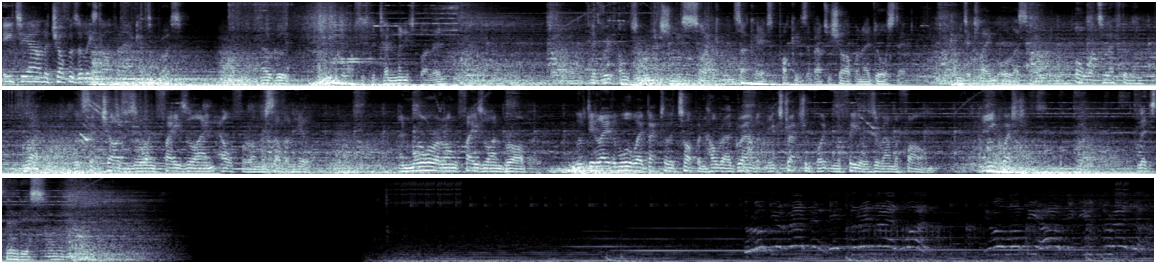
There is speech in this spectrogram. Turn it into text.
ETA on the chopper's at least half an hour, Captain Price. No good. Crosses for ten minutes by then. Every ultra nationalist psycho in Zakhaev's pocket is about to show up on our doorstep, coming to claim all that's hard. Or what's left of them. Right, we'll set charges along phase line Alpha on the southern hill, and more along phase line Bravo. We'll delay them all the way back to the top and hold our ground at the extraction point in the fields around the farm. Any questions? Let's do this. Drop your weapons surrender at once. You will not be harmed if you surrender.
